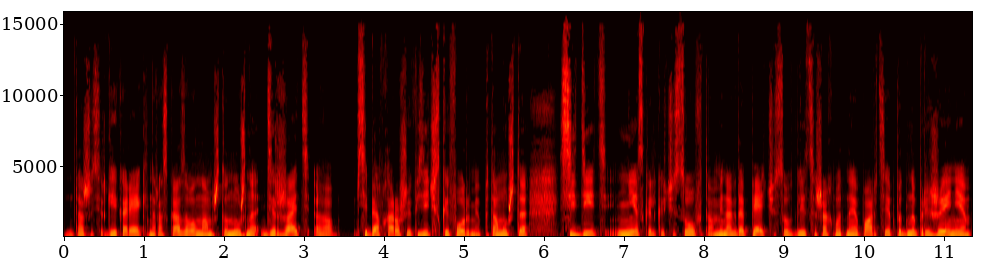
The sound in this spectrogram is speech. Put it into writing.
даже Сергей Корякин рассказывал нам, что нужно держать э, себя в хорошей физической форме, потому что сидеть несколько часов, там, иногда пять часов длится шахматная партия под напряжением,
